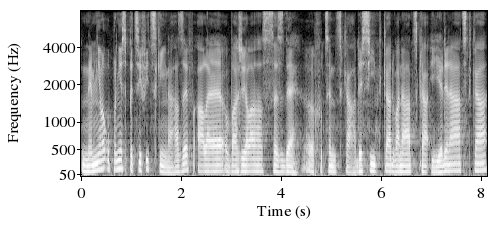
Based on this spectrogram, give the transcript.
Nemělo úplně specifický název, ale vařila se zde eh, chocenská desítka, dvanáctka i jedenáctka.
